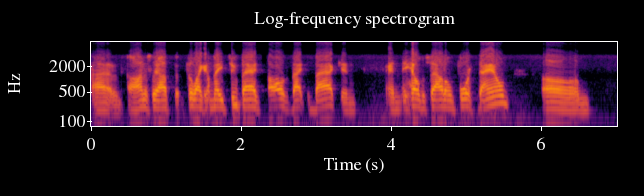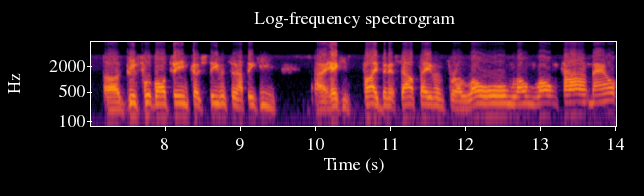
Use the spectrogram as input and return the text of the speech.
uh, honestly, I feel like I made two bad calls back to back, and and they held us out on fourth down. Um, uh, good football team, Coach Stevenson. I think he, uh, heck, he's probably been at Southaven for a long, long, long time now.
